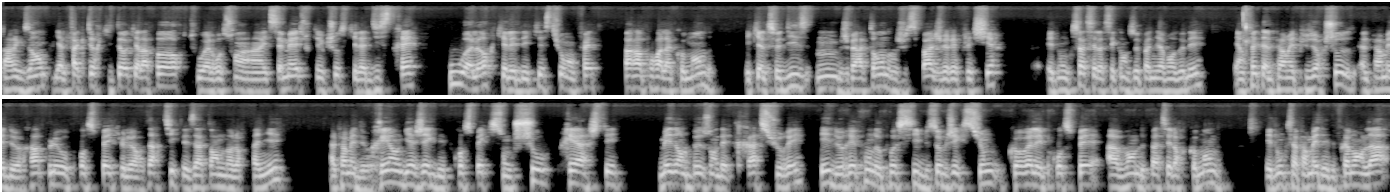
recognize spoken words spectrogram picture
par exemple il y a le facteur qui toque à la porte ou elle reçoit un SMS ou quelque chose qui la distrait ou alors qu'elle ait des questions en fait par rapport à la commande et qu'elles se disent hum, je vais attendre, je sais pas, je vais réfléchir. Et donc ça, c'est la séquence de panier abandonné. Et en fait, elle permet plusieurs choses. Elle permet de rappeler aux prospects que leurs articles les attendent dans leur panier. Elle permet de réengager avec des prospects qui sont chauds, acheter, mais dans le besoin d'être rassurés et de répondre aux possibles objections qu'auraient les prospects avant de passer leur commande. Et donc, ça permet d'être vraiment là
